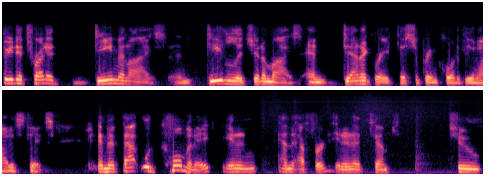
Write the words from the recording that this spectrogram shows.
be to try to demonize and delegitimize and denigrate the Supreme Court of the United States, and that that would culminate in an, an effort, in an attempt to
